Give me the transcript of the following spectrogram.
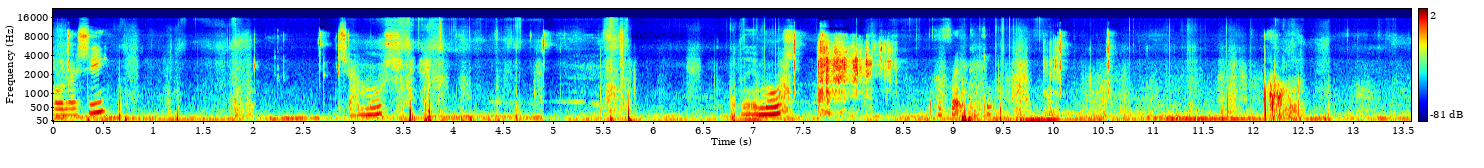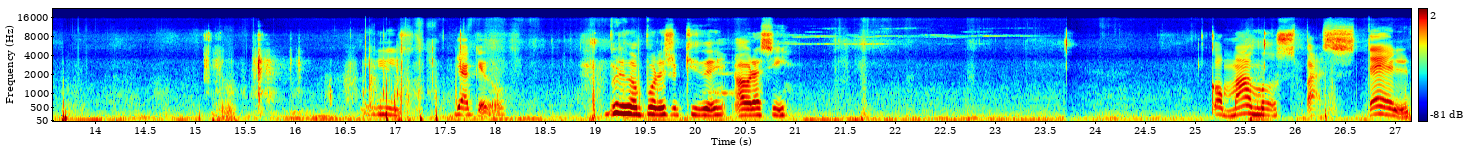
Ahora sí. Echamos. Podemos. Perfecto. Y listo. Ya quedó. Por eso quedé. Ahora sí. Comamos pastel,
